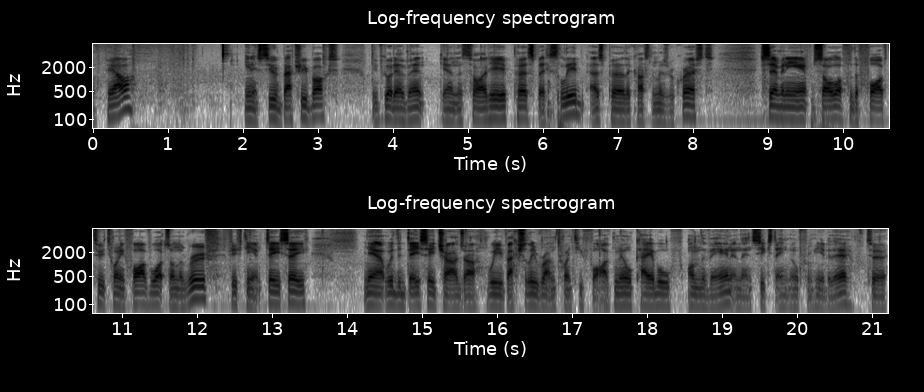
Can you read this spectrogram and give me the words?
of power in a sealed battery box. We've got our vent down the side here, Perspex lid as per the customer's request. 70 amp solar for the 5225 watts on the roof, 50 amp DC. Now with the DC charger, we've actually run 25 mil cable on the van and then 16 mil from here to there to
